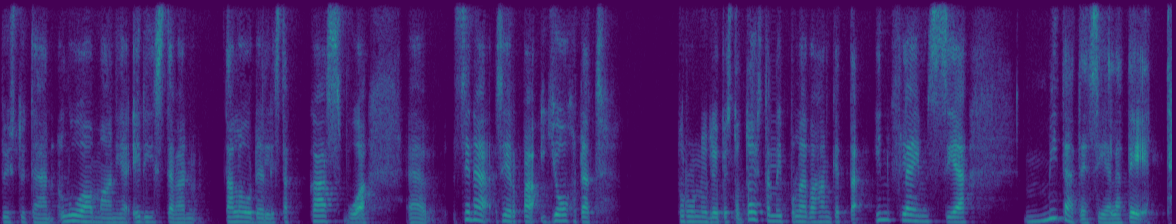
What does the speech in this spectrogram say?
pystytään luomaan ja edistävän taloudellista kasvua. Sinä Sirpa johdat Turun yliopiston toista lippulaivahanketta Inflamesia. Mitä te siellä teette?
